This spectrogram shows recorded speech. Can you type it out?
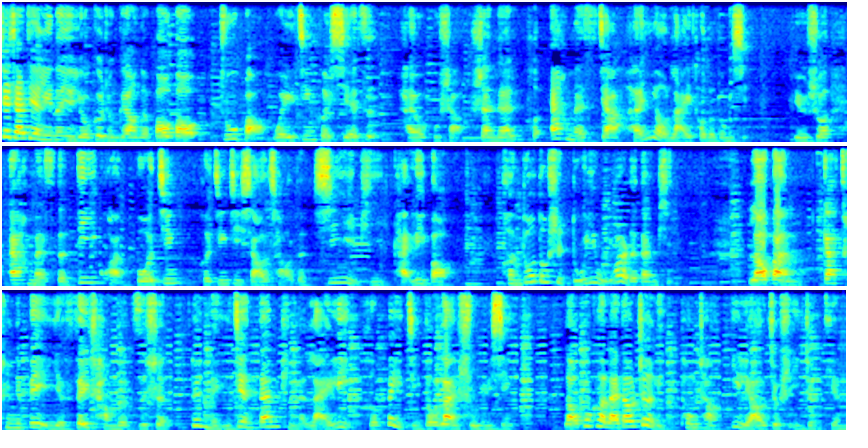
这家店里呢，也有各种各样的包包、珠宝、围巾和鞋子，还有不少 Chanel 和 Hermes 家很有来头的东西。比如说 Hermes 的第一款铂金和经济小巧的蜥蜴皮凯利包，很多都是独一无二的单品。老板 Gatrin Bay 也非常的资深，对每一件单品的来历和背景都烂熟于心。老顾客来到这里，通常一聊就是一整天。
